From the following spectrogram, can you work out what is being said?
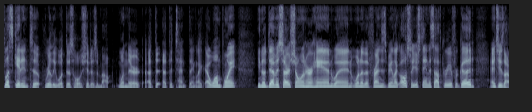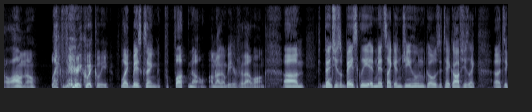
let's get into really what this whole shit is about when they're at the at the tent thing. Like at one point, you know, Deavan starts showing her hand when one of the friends is being like, "Oh, so you're staying in South Korea for good?" And she's like, "Oh, I don't know." Like very quickly, like basically saying, "Fuck no, I'm not gonna be here for that long." Um, then she's basically admits like, and Jihoon goes to take off. She's like, uh, to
